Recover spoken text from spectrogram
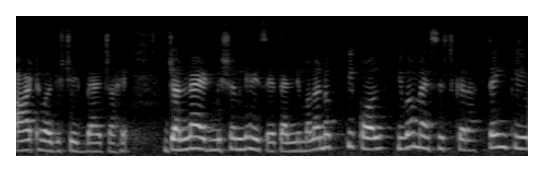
आठ वाजेची एक बॅच आहे. ज्यांना ॲडमिशन घ्यायचं आहे त्यांनी मला नक्की कॉल किंवा मेसेज करा. थँक्यू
